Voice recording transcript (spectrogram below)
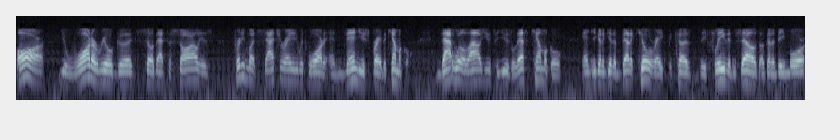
or you water real good so that the soil is pretty much saturated with water, and then you spray the chemical. That will allow you to use less chemical, and you're going to get a better kill rate because the fleas themselves are going to be more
